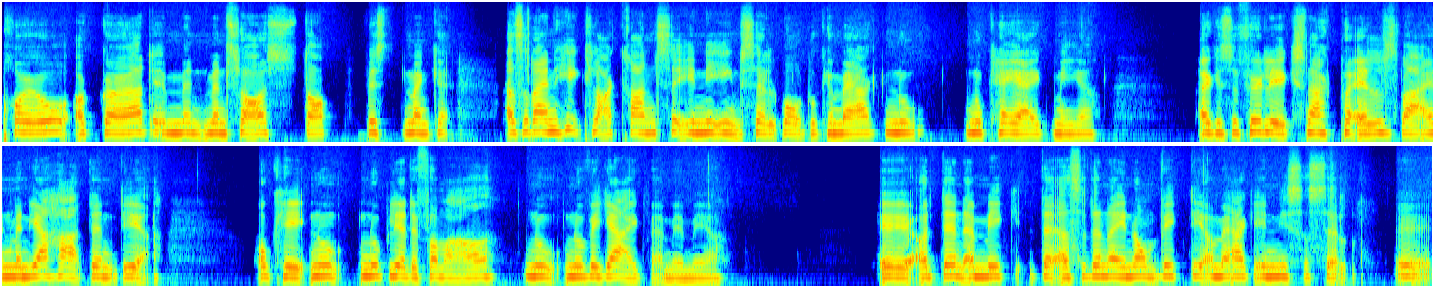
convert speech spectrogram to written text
prøve at gøre det, men, men så også stoppe, hvis man kan. Altså der er en helt klar grænse inde i en selv, hvor du kan mærke, nu, nu kan jeg ikke mere. Og Jeg kan selvfølgelig ikke snakke på alles vejen, men jeg har den der, okay, nu, nu bliver det for meget. nu, nu vil jeg ikke være med mere. Øh, og den er, mig, altså, den er enormt vigtig at mærke inde i sig selv. Øh,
